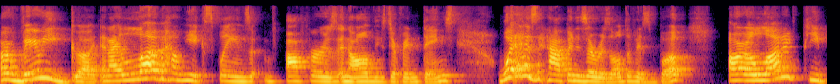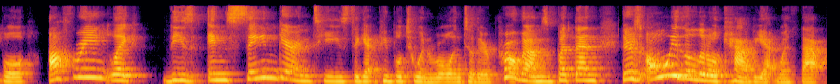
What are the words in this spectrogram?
are very good. And I love how he explains offers and all of these different things. What has happened as a result of his book are a lot of people offering like these insane guarantees to get people to enroll into their programs. But then there's always a little caveat with that.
